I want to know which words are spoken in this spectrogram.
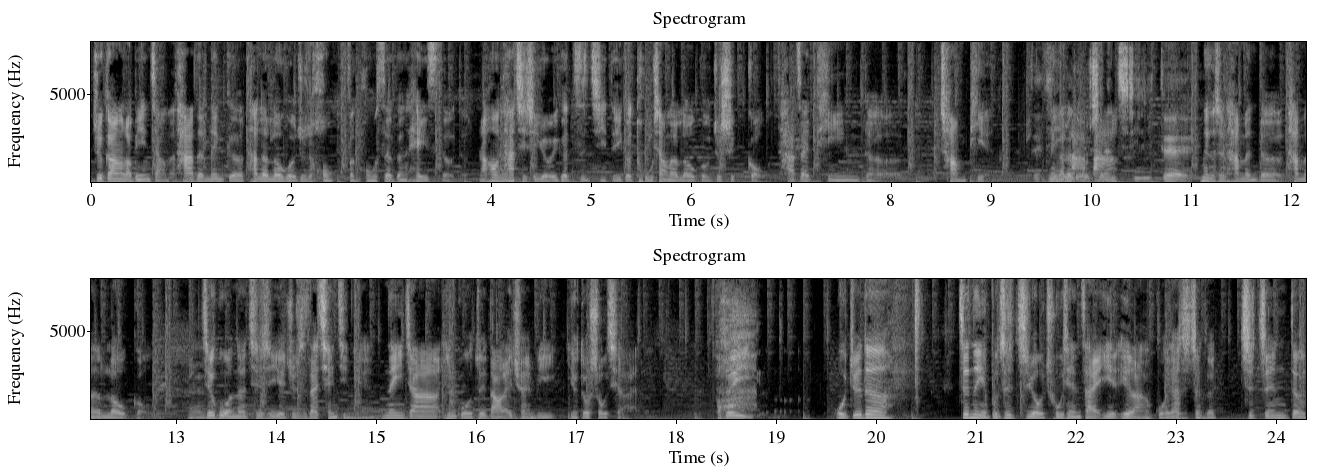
就刚刚老编讲的，它的那个它的 logo 就是红粉红色跟黑色的，然后它其实有一个自己的一个图像的 logo，就是狗它在听的唱片。对，那个留声机，对，那个是他们的他们的 logo。嗯。结果呢，其实也就是在前几年，那一家英国最大的 HMV 也都收起来了。所以我觉得，真的也不是只有出现在一一两个国家，是整个是真的，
